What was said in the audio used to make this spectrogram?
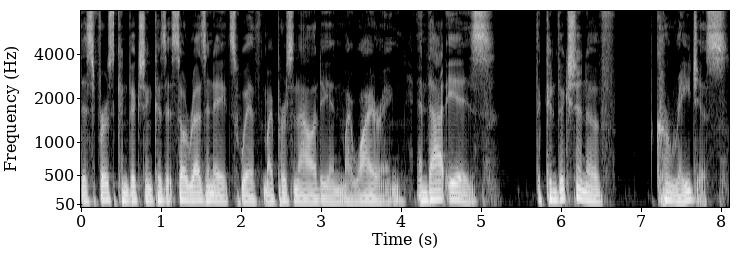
This first conviction because it so resonates with my personality and my wiring, and that is the conviction of courageous.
